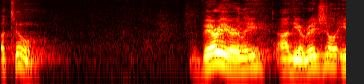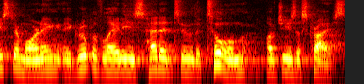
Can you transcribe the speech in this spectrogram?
a tomb. Very early on the original Easter morning, a group of ladies headed to the tomb of Jesus Christ.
